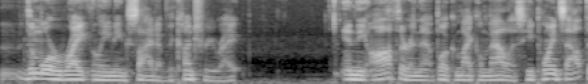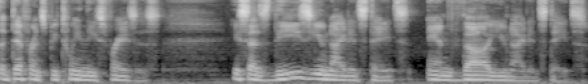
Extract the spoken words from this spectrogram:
the more right-leaning side of the country, right? In the author in that book, Michael Malice, he points out the difference between these phrases. He says these United States and the United States.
